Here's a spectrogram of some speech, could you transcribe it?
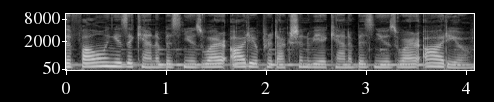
The following is a Cannabis Newswire audio production via Cannabis Newswire Audio.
